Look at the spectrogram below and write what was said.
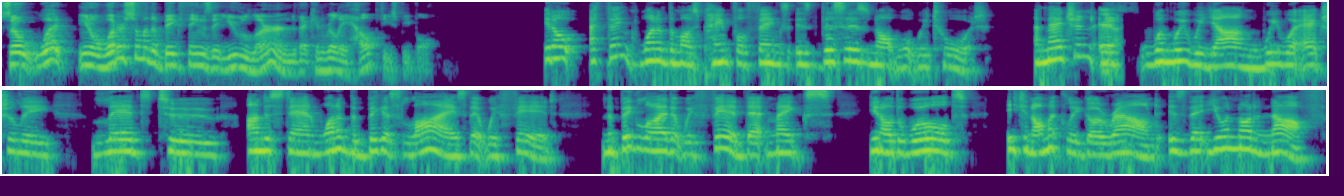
So what you know what are some of the big things that you learned that can really help these people? You know, I think one of the most painful things is this is not what we're taught. Imagine yeah. if when we were young, we were actually led to understand one of the biggest lies that we're fed. And the big lie that we're fed that makes, you know, the world economically go round is that you're not enough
